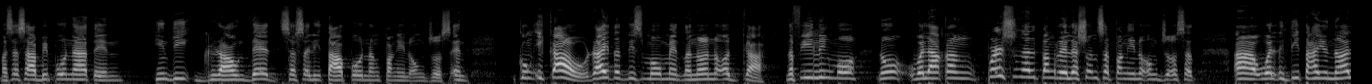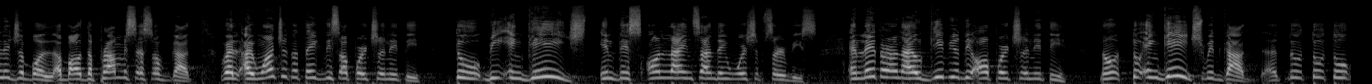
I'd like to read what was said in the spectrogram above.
masasabi po natin, hindi grounded sa salita po ng Panginoong Diyos. And kung ikaw, right at this moment, nanonood ka, na feeling mo, no, wala kang personal pang relasyon sa Panginoong Diyos at uh, well, hindi tayo knowledgeable about the promises of God, well, I want you to take this opportunity to be engaged in this online Sunday worship service. And later on, I'll give you the opportunity no, to engage with God, uh, to, to, to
